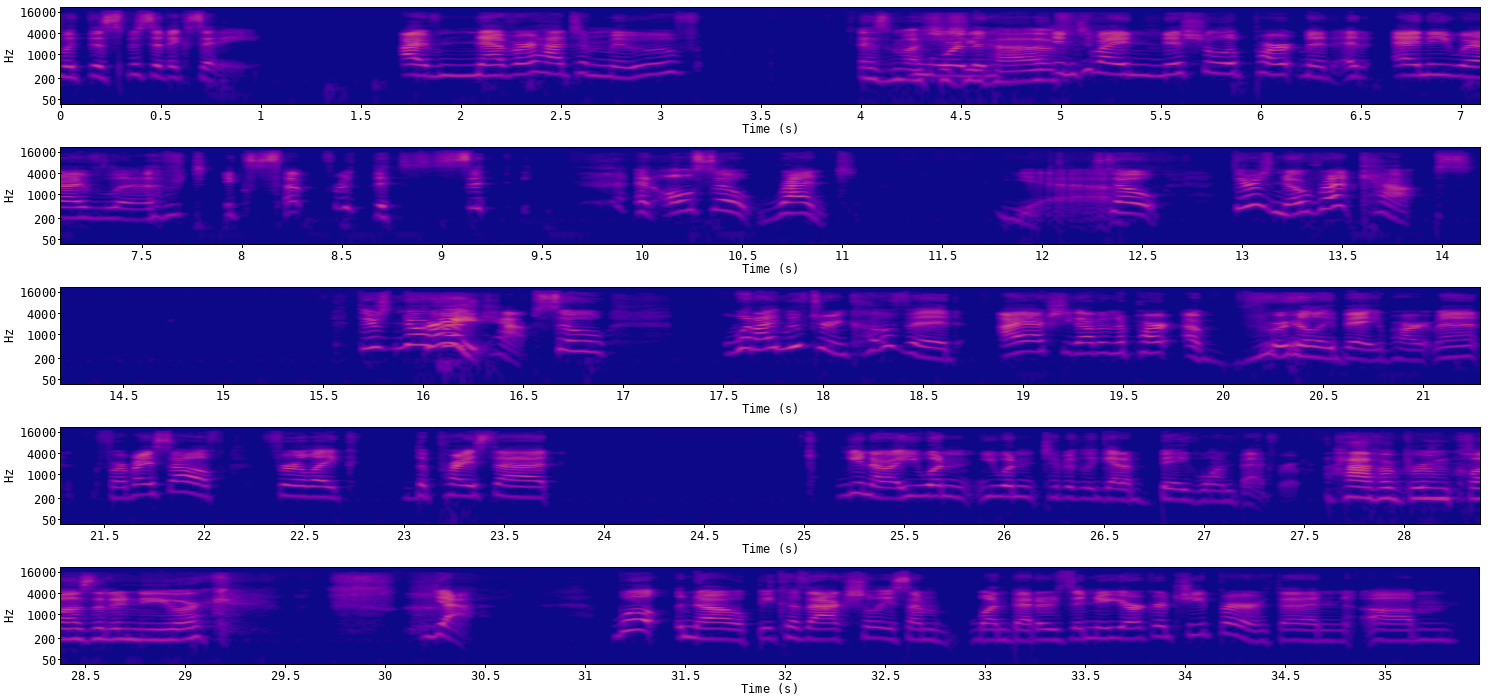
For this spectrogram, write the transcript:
with this specific city. I've never had to move as much as you have into my initial apartment and anywhere I've lived except for this city. And also rent. Yeah. So there's no rent caps. There's no Great. rent cap. So when I moved during COVID, I actually got an apart a really big apartment for myself for like the price that you know, you wouldn't you wouldn't typically get a big one bedroom. Have a broom closet in New York. yeah. Well, no, because actually some one bedrooms in New York are cheaper than um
